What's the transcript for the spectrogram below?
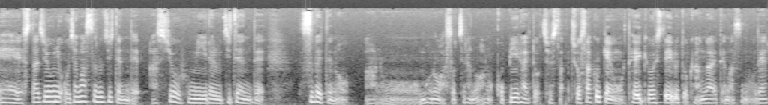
えー、スタジオにお邪魔する時点で足を踏み入れる時点で全てのあのものはそちらのあのコピーライト著作権を提供していると考えてますので、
